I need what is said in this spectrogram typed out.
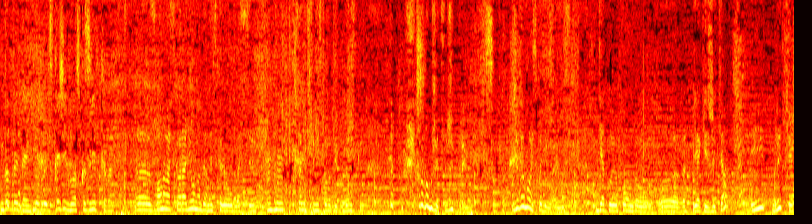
Добрий день. Добрий день. Скажіть, будь ласка, звідки ви? Е, З Волноваського району Донецької області. Угу. Селище міського типу Донське. Кругом жити, жити треба. Супер. Живемо і сподіваємось. Дякую фонду е, якість життя і Блітчек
